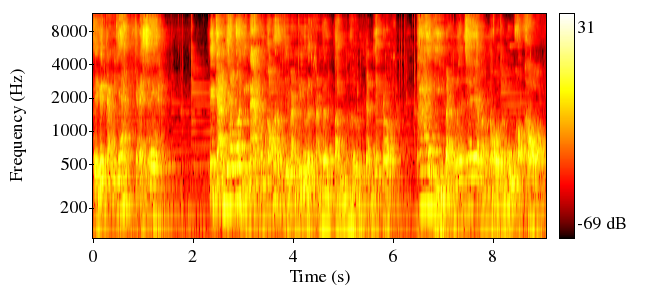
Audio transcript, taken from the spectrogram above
thì cái cảm giác chạy xe, cái cảm giác đó Việt Nam không có đâu. Thì bạn đi du lịch bạn nên tận hưởng cái cảm giác đó. Thay vì bạn lên xe, bạn ngồi bạn ngủ khò khò,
